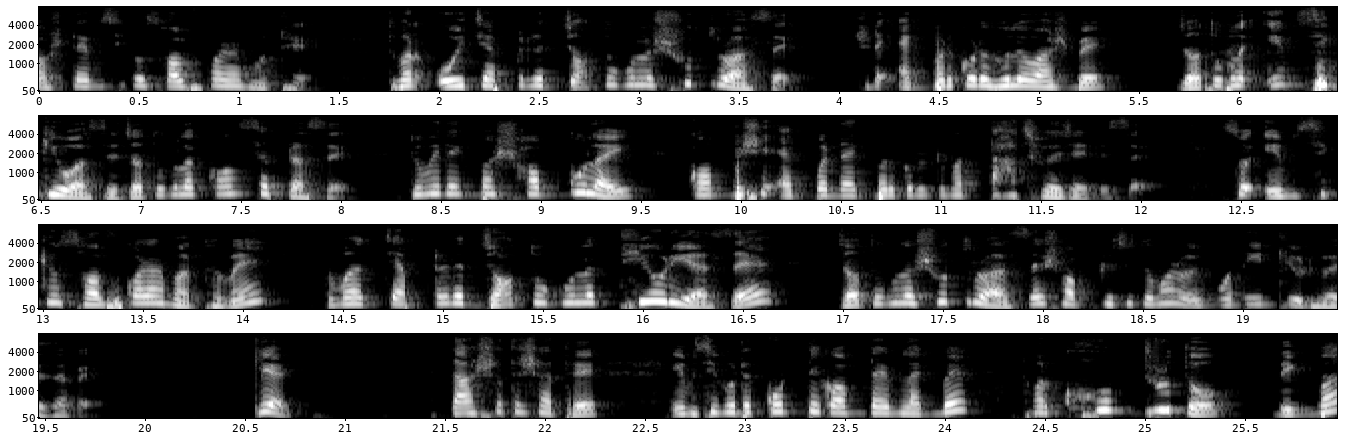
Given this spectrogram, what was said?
দশটা এমসিকিউ সলভ করার মধ্যে তোমার ওই চ্যাপ্টারের যতগুলো সূত্র আছে, সেটা একবার করে হলেও আসবে। যতগুলো এমসিকিউ আছে, যতগুলো কনসেপ্ট আছে, তুমি দেখবা সবগুলাই কম বেশি একবার না একবার করে তোমার টাচ হয়ে যাইতেছে। সো এমসিকিউ সলভ করার মাধ্যমে তোমার চ্যাপ্টারে যতগুলো থিওরি আছে, যতগুলো সূত্র আছে, সবকিছু তোমার ওই মধ্যে ইনক্লুড হয়ে যাবে। ক্লিয়ার তার সাথে সাথে এমসিকিউটা করতে কম টাইম লাগবে, তোমার খুব দ্রুত দেখবা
